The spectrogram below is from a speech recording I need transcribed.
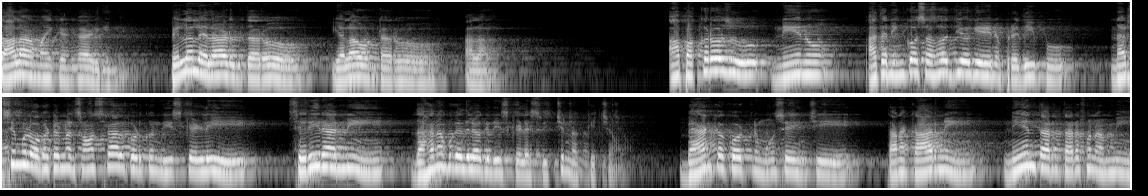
చాలా అమాయకంగా అడిగింది. పిల్లలు ఎలా అడుగుతారో ఎలా ఉంటారో అలా. ఆ పక్క రోజు నేను అతని ఇంకో సహోద్యోగి అయిన ప్రదీపు నరసింహులు ఒకటిన్నర సంవత్సరాల కొడుకుని తీసుకెళ్ళి శరీరాన్ని దహనపు గదిలోకి తీసుకెళ్ళే స్విచ్ నొక్కించాం బ్యాంక్ అకౌంట్ని మూసేయించి తన కార్ని నేను తన తరఫున అమ్మి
